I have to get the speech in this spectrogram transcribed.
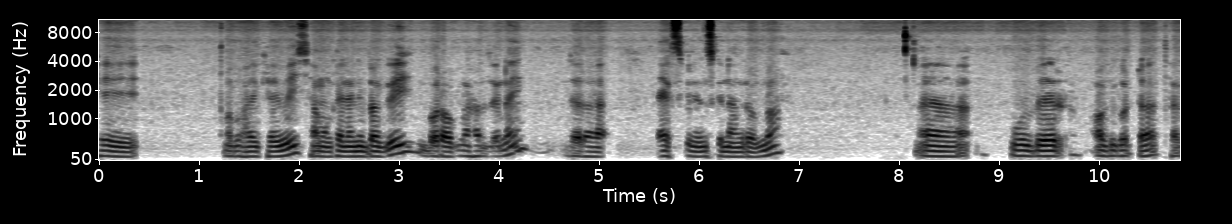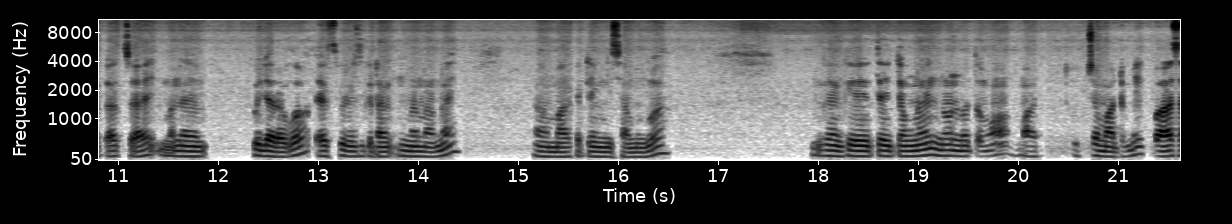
কে বহাই খাইবই সামন খাইনানি বাকি বরক নাহারজনাই যারা এক্সপিরিয়েন্স কে গোনাং রগ্ন পূর্বের অভিজ্ঞতা থাকা চাই মানে পইলারগো এক্সপিরিয়েন্স কে গোনাং নানাই মার্কেটিংনি সামুগো। তাই নাংনায় ন্যূনতম উচ্চ মাধ্যমিক পাস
